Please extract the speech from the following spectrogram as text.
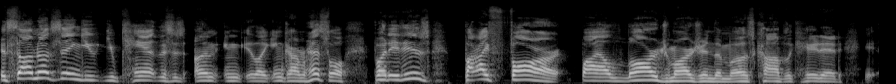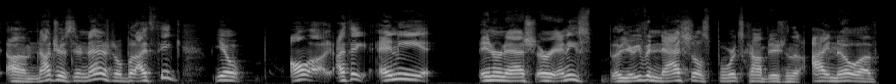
It's I'm not saying you you can't. This is un in, like incomprehensible, but it is by far by a large margin the most complicated. Um, not just international, but I think you know. All, I think any international or any or even national sports competition that I know of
